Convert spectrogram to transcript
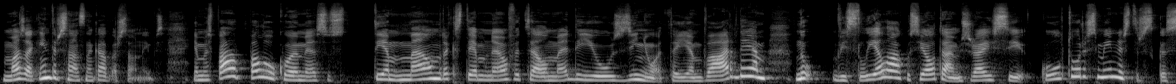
un mazāk interesants nekā personības. Ja mēs pa- palūkojamies uz tiem melnrakstiem, neoficiālu mediju ziņotajiem vārdiem, nu, vislielākus jautājumus raisīja kultūras ministrs, kas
